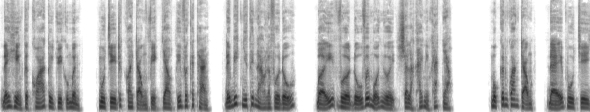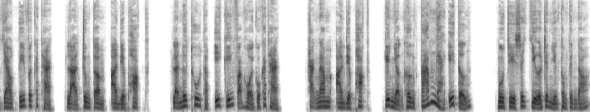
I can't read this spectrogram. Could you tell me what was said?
Để hiện thực hóa tư duy của mình, Muji rất coi trọng việc giao tiếp với khách hàng để biết như thế nào là vừa đủ, bởi vừa đủ với mỗi người sẽ là khái niệm khác nhau. Một kênh quan trọng để Muji giao tiếp với khách hàng là trung tâm Idea Park là nơi thu thập ý kiến phản hồi của khách hàng. Hàng năm Idea Park ghi nhận hơn 8.000 ý tưởng. Muji sẽ dựa trên những thông tin đó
